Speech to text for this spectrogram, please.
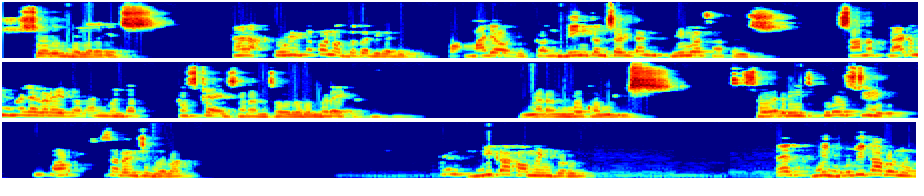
सोडून दिलं लगेच. हा ना उलट पण होतं कधी कधी. माझ्या होती being consultant reverse happens Sanap madam माझ्याकडे येतात आणि म्हणतात कसं काय सरांचं वगैरे बरं आहे का? Madam no comments sir is close to you सरांशी बोला. मी का कमेंट करू? नाही, मी धोबी का बनवू?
